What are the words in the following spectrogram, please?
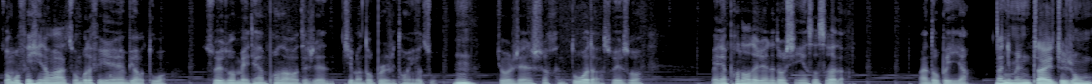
总部飞行的话，总部的飞行人员比较多，所以说每天碰到的人基本上都不是同一个组，嗯就是人是很多的，所以说每天碰到的人呢都是形形色色的，反正都不一样。那你们在这种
